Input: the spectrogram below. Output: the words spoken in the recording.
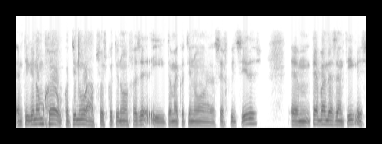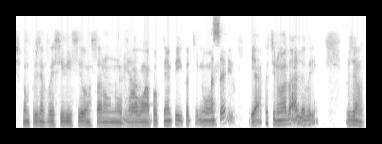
antiga não morreu, continua. Há pessoas que continuam a fazer e também continuam a ser reconhecidas. Um, até bandas antigas, como por exemplo o AC/DC, lançaram um novo Yeah. álbum há pouco tempo e continuam, A sério? yeah, continuam a dar-lhe ali. Por exemplo,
